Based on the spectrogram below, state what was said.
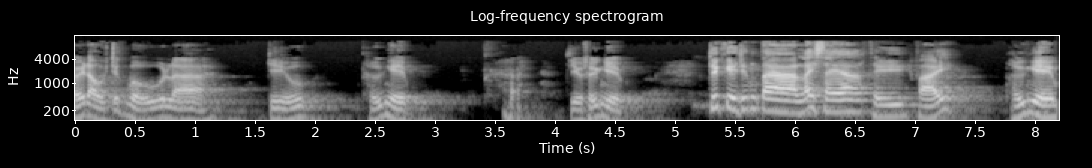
khởi đầu chức vụ là chịu thử nghiệm. chịu thử nghiệm. Trước khi chúng ta lái xe thì phải thử nghiệm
